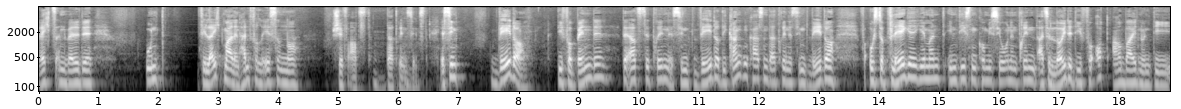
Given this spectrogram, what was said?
Rechtsanwälte und vielleicht mal ein handverlesener Chefarzt da drin sitzt. Es sind weder die Verbände der Ärzte drin, es sind weder die Krankenkassen da drin, es sind weder aus der Pflege jemand in diesen Kommissionen drin, also Leute, die vor Ort arbeiten und die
